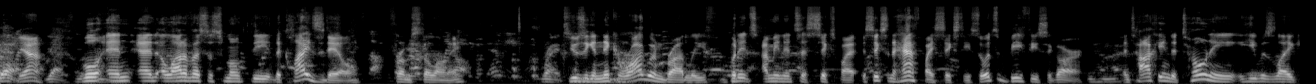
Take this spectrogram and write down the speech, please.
Yeah, yeah. yeah. Well, and and a lot of us have smoked the the Clydesdale from Stallone. Right. It's using a Nicaraguan broadleaf, but it's I mean it's a six by six and a half by sixty, so it's a beefy cigar. Mhm. And talking to Tony, he was like,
